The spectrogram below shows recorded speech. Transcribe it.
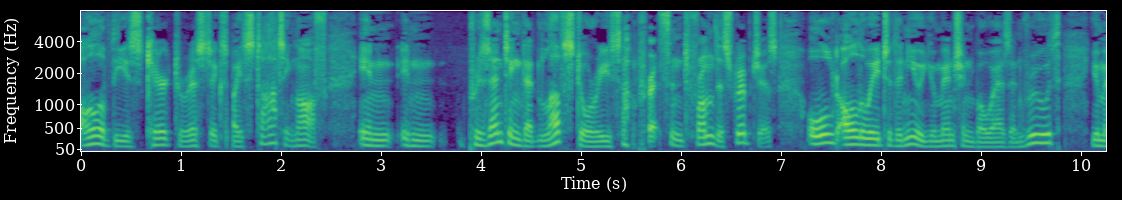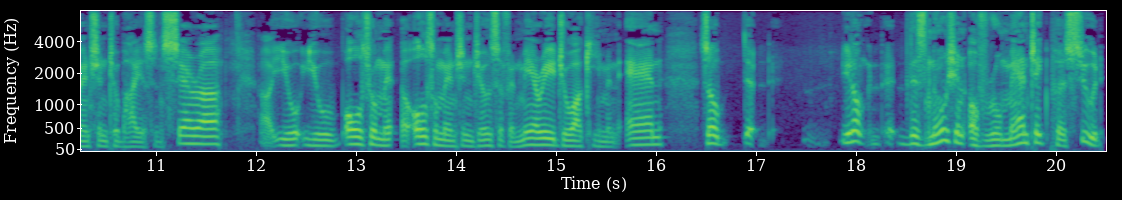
all of these characteristics by starting off in in presenting that love stories are present from the scriptures, old all the way to the new. You mentioned Boaz and Ruth. You mentioned Tobias and Sarah. Uh, you you also also mentioned Joseph and Mary, Joachim and Anne. So. You know, this notion of romantic pursuit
